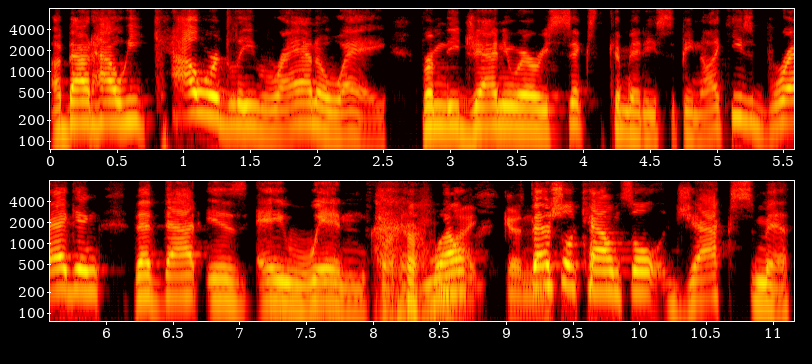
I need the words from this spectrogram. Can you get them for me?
about how he cowardly ran away from the January 6th committee subpoena. Like he's bragging that that is a win for him. Oh well, special counsel Jack Smith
